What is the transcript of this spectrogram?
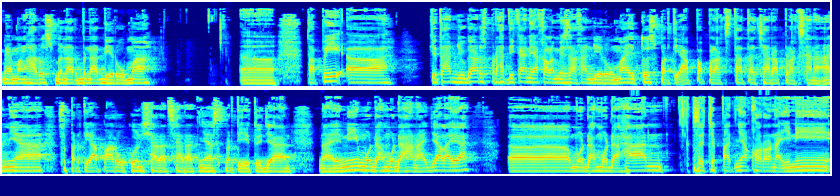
memang harus benar-benar di rumah uh, tapi uh, kita juga harus perhatikan ya kalau misalkan di rumah itu seperti apa pelaks tata cara pelaksanaannya, seperti apa rukun syarat-syaratnya seperti itu Jan. Nah ini mudah-mudahan aja lah ya, uh, mudah-mudahan secepatnya corona ini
